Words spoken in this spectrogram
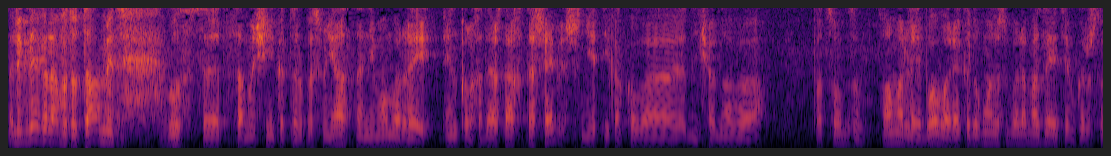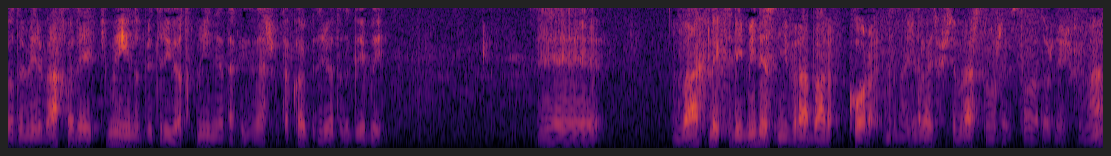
Легле Галава Туталмит был с- это самый ученик, который посмеялся на нем Омарлей. Энкул Хадаш Тахташевиш. Нет никакого, ничего нового под солнцем. Омарлей Бова Река Дукмодус Баламазете. Я покажу, что в этом мире Бахвалей Кмигину Петриот. Кмигин, я так и не знаю, что такое. Петриот это грибы. Э, Вахли хлемилес невра бар кора. Значит, давайте почитаем раш, потому что эти слова тоже не очень понимаю.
